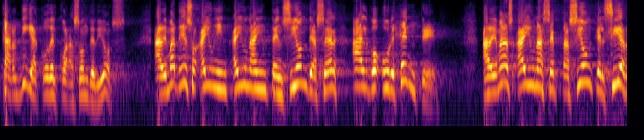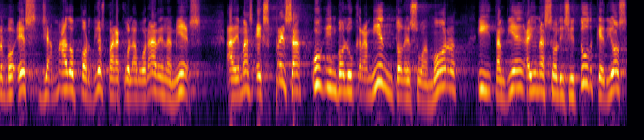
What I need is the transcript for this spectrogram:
cardíaco del corazón de Dios. Además de eso, hay, una intención de hacer algo urgente. Además, hay una aceptación que el siervo es llamado por Dios para colaborar en la mies. Además, expresa un involucramiento de su amor y también hay una solicitud que Dios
